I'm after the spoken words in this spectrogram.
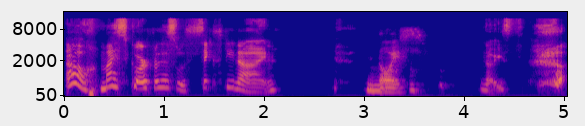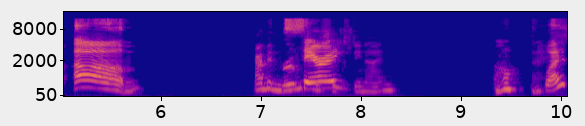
Oh, my score for this was 69. Nice. nice. Um I'm in room Sarah... 269. Oh, nice. what?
